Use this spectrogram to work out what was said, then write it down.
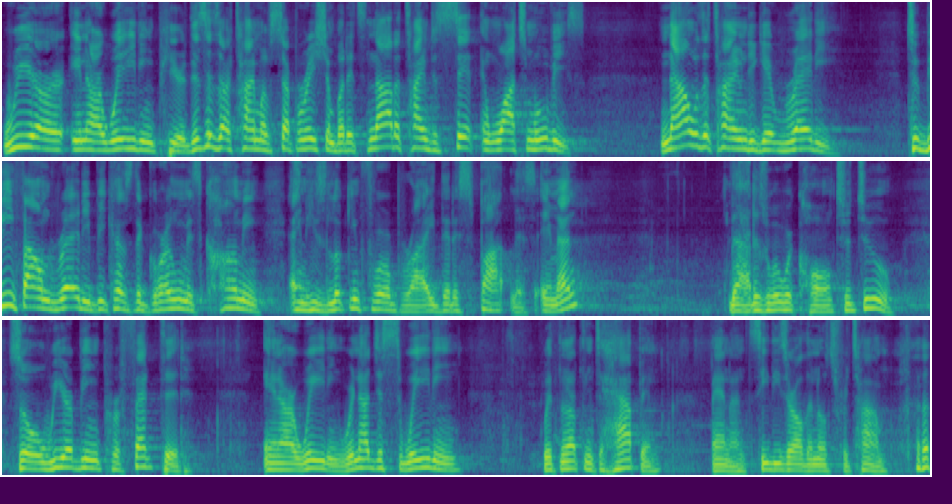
We are in our waiting period. This is our time of separation, but it's not a time to sit and watch movies. Now is the time to get ready, to be found ready because the groom is coming and he's looking for a bride that is spotless. Amen? That is what we're called to do. So we are being perfected in our waiting. We're not just waiting with nothing to happen. Man, I see these are all the notes for Tom.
